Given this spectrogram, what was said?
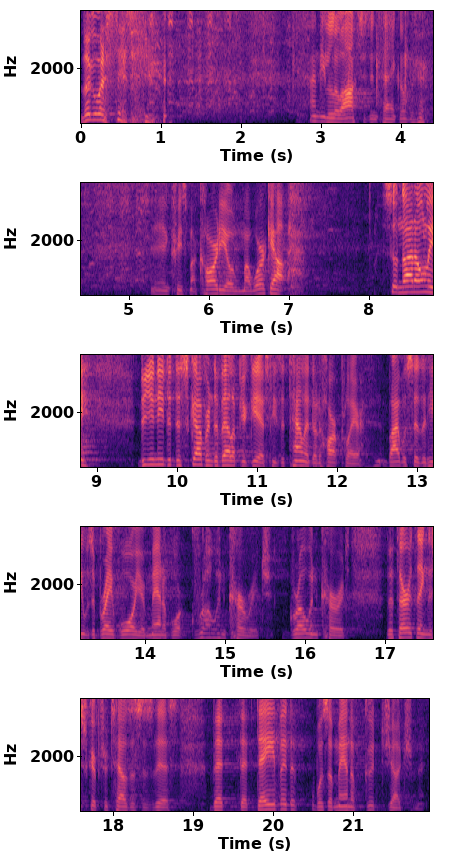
Look at what it says here. I need a little oxygen tank over here. Increase my cardio, my workout. So not only do you need to discover and develop your gifts, he's a talented harp player. The Bible says that he was a brave warrior, man of war. Grow in courage. Grow in courage. The third thing the scripture tells us is this that, that David was a man of good judgment.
